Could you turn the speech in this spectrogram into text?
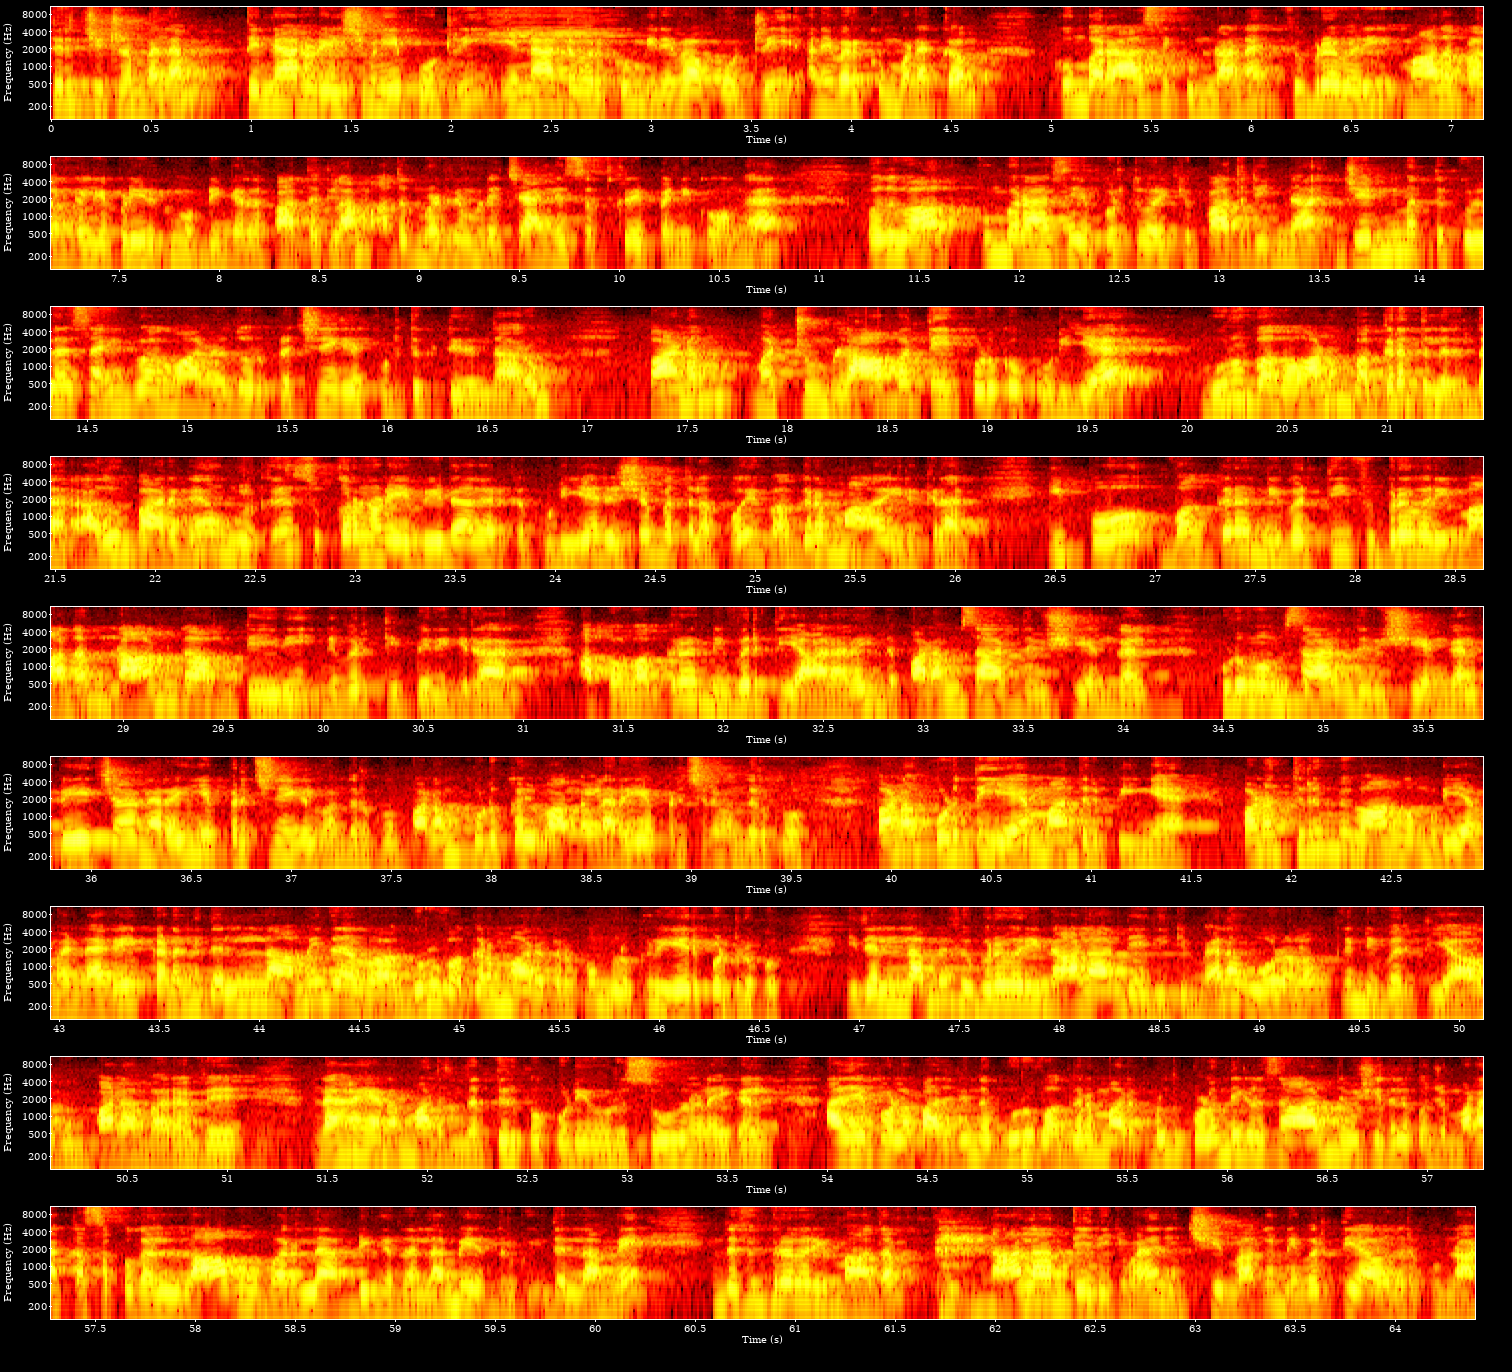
திருச்சிற்றம்பலம் தென்னாருடைய சிவனையை போற்றி எந்நாட்டவருக்கும் இறைவா போற்றி அனைவருக்கும் வணக்கம். கும்ப ராசிக்குண்டான பிப்ரவரி மாத பலன்கள் எப்படி இருக்கும் அப்படிங்கிறத பார்த்துக்கலாம். அதுக்கு முன்னாடி நம்மளுடைய சேனலை சப்ஸ்கிரைப் பண்ணிக்கோங்க. பொதுவாக கும்பராசியை பொறுத்த வரைக்கும் பார்த்துட்டிங்கன்னா ஜென்மத்துக்குள்ளே சனி பகவானது ஒரு பிரச்சனைகளை கொடுத்துக்கிட்டு இருந்தாலும் பணம் மற்றும் லாபத்தை கொடுக்கக்கூடிய குரு பகவானும் வக்ரத்தில் இருந்தார். அதுவும் பாருங்க உங்களுக்கு சுக்கரனுடைய வீடாக இருக்கக்கூடிய ரிஷபத்தில் போய் வக்ரமாக இருக்கிறார். இப்போ வக்ர நிவர்த்தி பிப்ரவரி மாதம் நான்காம் தேதி நிவர்த்தி பெறுகிறார். அப்போ வக்ர நிவர்த்தி ஆனால இந்த பணம் சார்ந்த விஷயங்கள் குடும்பம் சார்ந்த விஷயங்கள் பேச்சா நிறைய பிரச்சனைகள் வந்திருக்கும். பணம் கொடுக்கல் வாங்கல் நிறைய பிரச்சனை வந்திருக்கும். பணம் கொடுத்து ஏமாந்துருப்பீங்க. பணம் திரும்பி வாங்க முடியாமல் நகை கடன் இதெல்லாமே இந்த வ- குரு வக்ரமாக இருக்கிறப்போ உங்களுக்கு ஏற்பட்டிருக்கும். இதெல்லாமே பிப்ரவரி நாலாம் தேதிக்கு மேலே ஓரளவுக்கு நிவர்த்தி ஆகும் பண வரவு நகை இடமானதுல திருப்பக்கூடிய ஒரு சூழ்நிலைகள். அதே போல் பார்த்துட்டு இந்த குரு வக்ரமாக இருக்கும்போது குழந்தைகள் சார்ந்த விஷயத்தில் கொஞ்சம் மனக்கசப்புகள் லாபம் வரல அப்படிங்கிறது எல்லாமே இருந்திருக்கும். இதெல்லாமே இந்த பிப்ரவரி மாதம் நாலாம் தேதிக்கு மேலே நிச்சயமாக நிவர்த்தி ஆவதற்குண்டான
